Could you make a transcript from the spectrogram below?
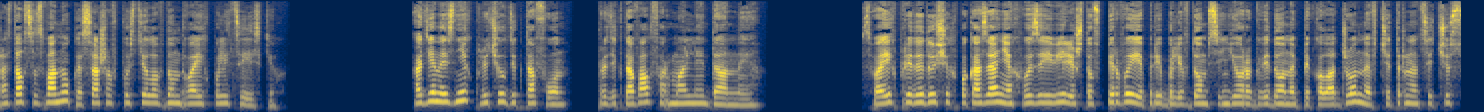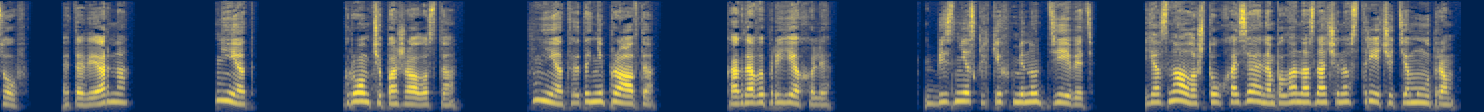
Раздался звонок, и Саша впустила в дом двоих полицейских. Один из них включил диктофон, продиктовал формальные данные. В своих предыдущих показаниях вы заявили, что впервые прибыли в дом сеньора Гвидона Пиколаджоне в 14 часов. Это верно? Нет. Громче, пожалуйста. Нет, это неправда. Когда вы приехали? Без нескольких минут девять. Я знала, что у хозяина была назначена встреча тем утром.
